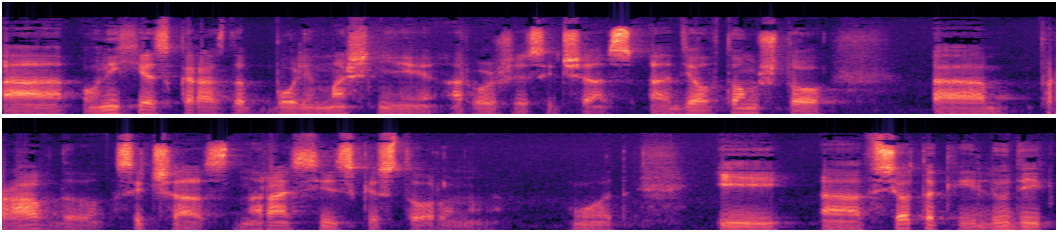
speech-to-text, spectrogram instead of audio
А у них есть гораздо более мощнее оружие сейчас. А дело в том, что а, правда сейчас на российской стороне. Вот. И а, все-таки люди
